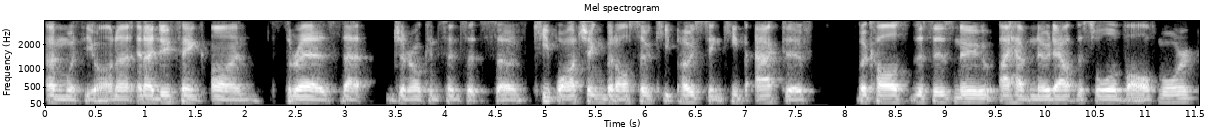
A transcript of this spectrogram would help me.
I'm with you, Anna. And I do think on threads, that general consensus of keep watching, but also keep posting, keep active because this is new. I have no doubt this will evolve more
